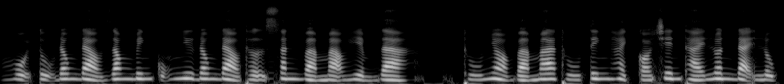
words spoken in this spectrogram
hội tụ đông đảo dòng binh cũng như đông đảo thợ săn và mạo hiểm giả. Thú nhỏ và ma thú tinh hạch có trên Thái Luân Đại Lục,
